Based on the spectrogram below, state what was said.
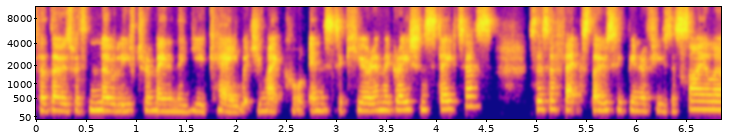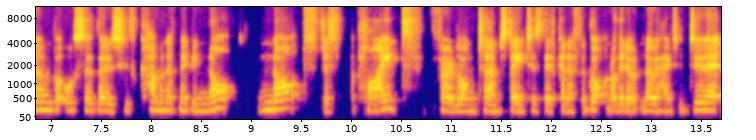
for those with no leave to remain in the UK, which you might call insecure immigration status. So this affects those who've been refused asylum, but also those who've come and have maybe not not just applied for long term status, they've kind of forgotten or they don't know how to do it,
